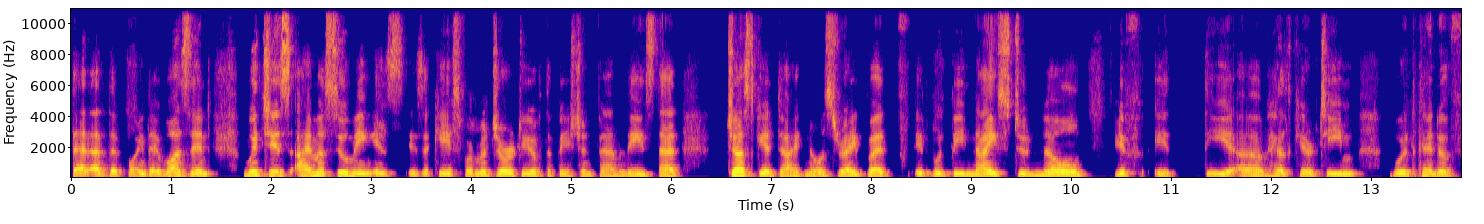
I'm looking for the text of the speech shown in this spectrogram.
that at that point I wasn't, which is I'm assuming is is a case for majority of the patient families that just get diagnosed, right? But it would be nice to know if it, the uh, healthcare team would kind of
